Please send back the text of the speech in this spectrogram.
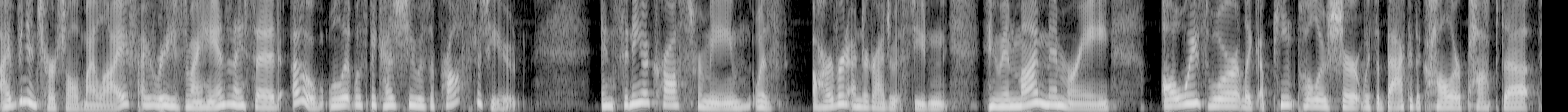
I've been in church all of my life. I raised my hand and I said, "Oh, well, it was because she was a prostitute." And sitting across from me was a Harvard undergraduate student who, in my memory, always wore like a pink polo shirt with the back of the collar popped up.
